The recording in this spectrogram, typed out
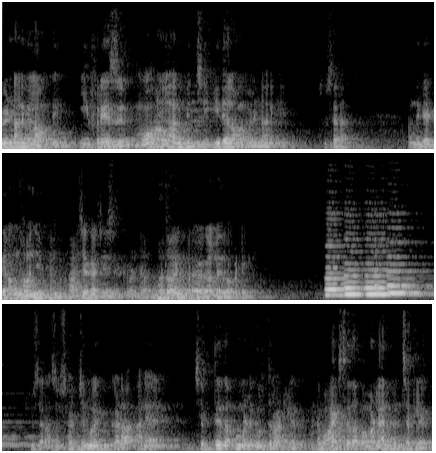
వినడానికి ఎలా ఉంది? ఈ ఫ్రేజ్ మోహన్లా అనిపించి ఇది ఎలా ఉంది వినడానికి? చూసారా? అందుకే గ్రంథం అని చెప్పాను. రాజాగారు చేసినటువంటి అద్భుతమైన ప్రయోగాల్లో ఇది ఒకటి. చూసారా? అసలు షడ్జము ఇక్కడ అనే చెప్తే తప్ప మళ్ళీ గుర్తు రావట్లేదు. అంటే వాయిస్తే తప్ప మళ్ళీ అనిపించట్లేదు.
